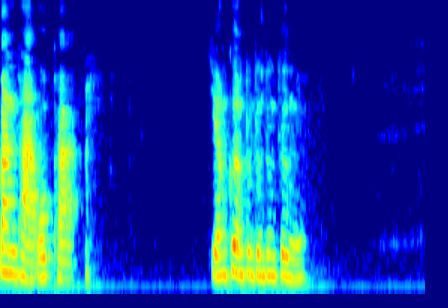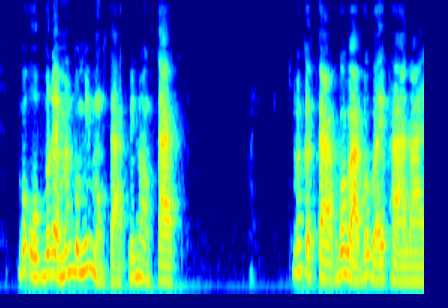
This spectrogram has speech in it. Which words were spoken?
ปั้นผ่าอบผ่าเสียงเครื่องทึงทึงทึงทึงอยู่บ่อบบ่ได้มันบ่มีหมองตากพี่น้องตาก มันก็ตากบ่บาดบ่ไหวผ่าลาย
